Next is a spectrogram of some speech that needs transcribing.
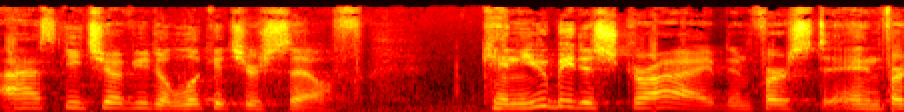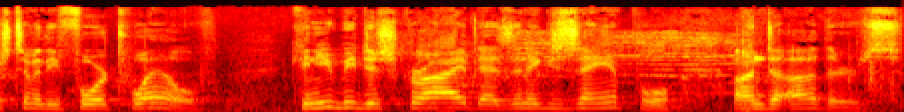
I ask each of you to look at yourself. Can you be described in 1, in 1 Timothy 4.12? Can you be described as an example unto others?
